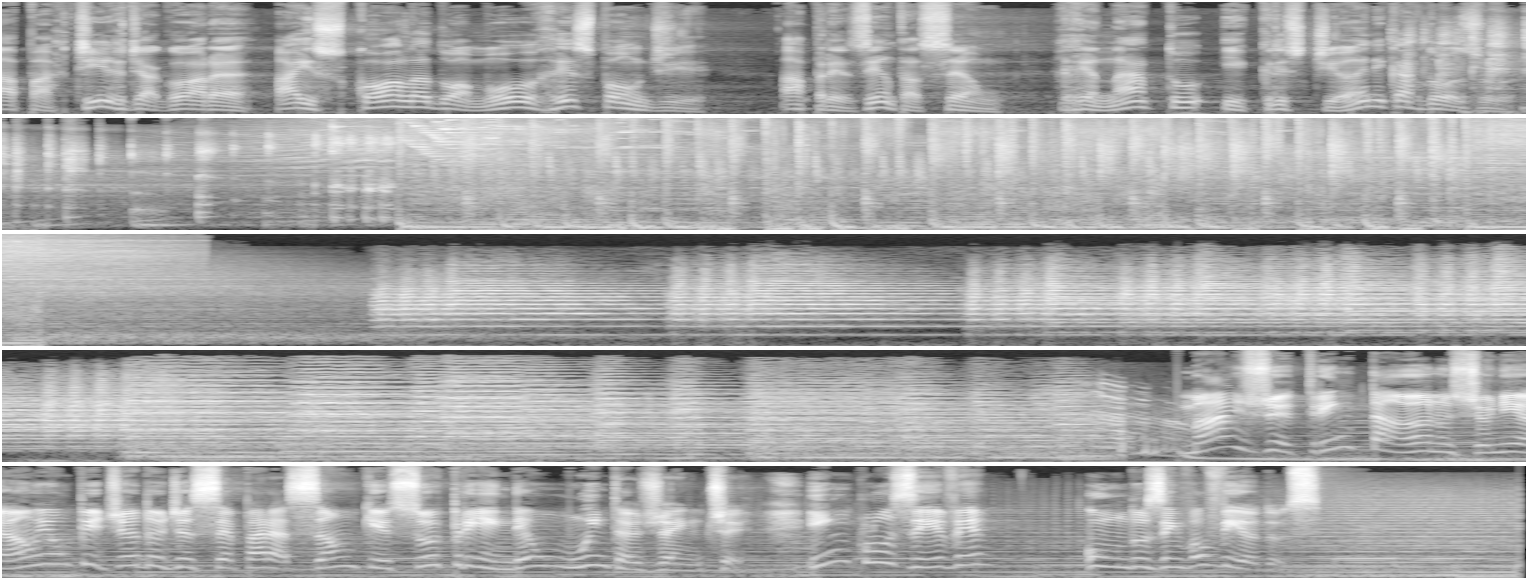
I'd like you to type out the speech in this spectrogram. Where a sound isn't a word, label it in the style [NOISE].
A partir de agora, a Escola do Amor Responde. Apresentação: Renato e Cristiane Cardoso. de 30 anos de união e um pedido de separação que surpreendeu muita gente, inclusive um dos envolvidos.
